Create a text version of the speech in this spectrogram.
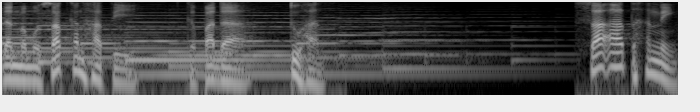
dan memusatkan hati kepada Tuhan. Saat hening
